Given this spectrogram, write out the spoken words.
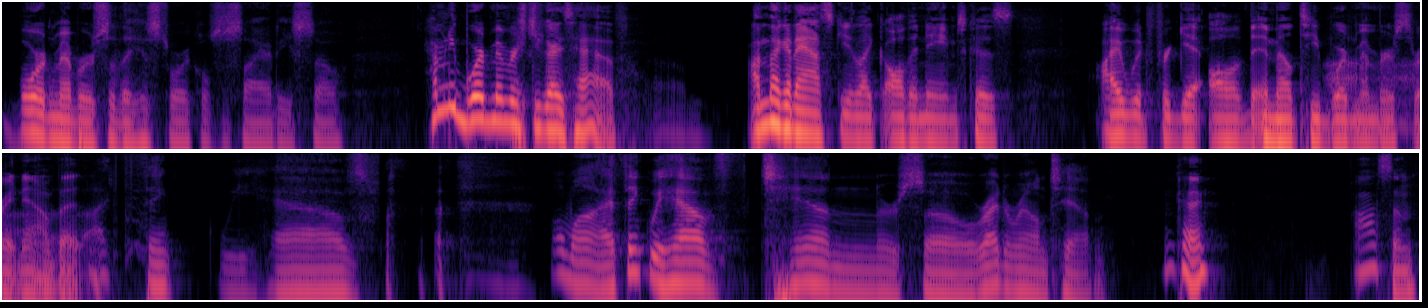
board members of the historical society. So How many board members do you guys have? I'm not going to ask you like all the names because I would forget all of the MLT board members right now. But I think we have. Oh my! I think we have ten or so, right around ten. okay, awesome.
